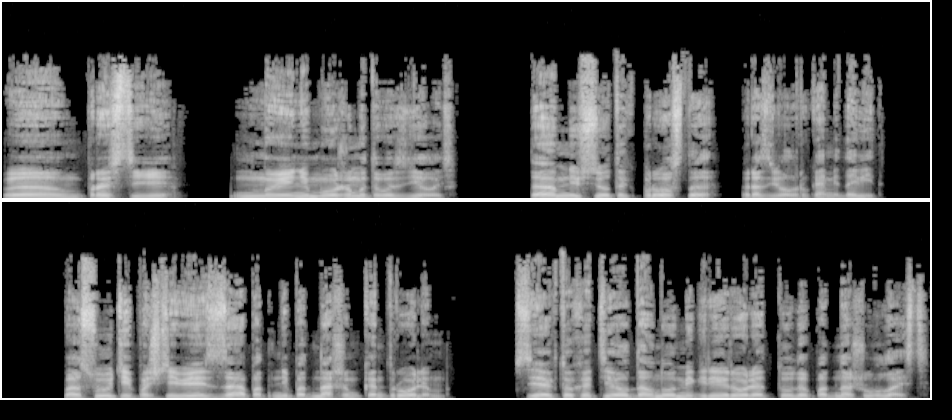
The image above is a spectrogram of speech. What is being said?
«Эм, прости, мы не можем этого сделать. Там не все так просто», — развел руками Давид. «По сути, почти весь Запад не под нашим контролем. Все, кто хотел, давно мигрировали оттуда под нашу власть.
